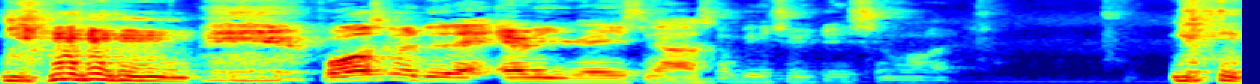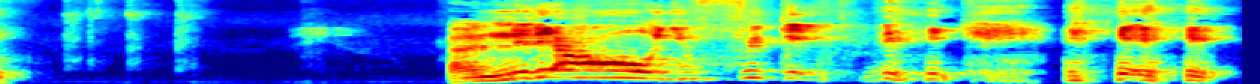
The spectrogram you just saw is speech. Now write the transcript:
Paul's gonna do that every race now. It's gonna be a tradition. Watch. oh, you freaking.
